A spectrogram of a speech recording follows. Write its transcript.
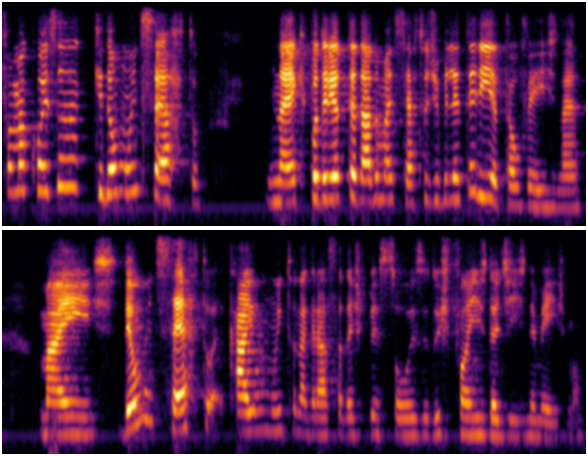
foi uma coisa que deu muito certo, né? Que poderia ter dado mais certo de bilheteria, talvez, né? Mas deu muito certo, caiu muito na graça das pessoas e dos fãs da Disney mesmo.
